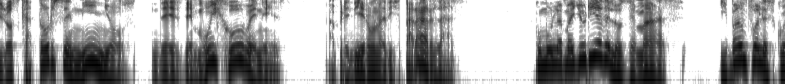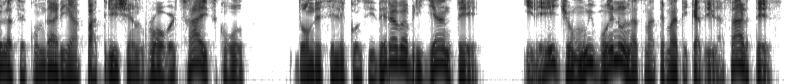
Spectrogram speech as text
los 14 niños, desde muy jóvenes, aprendieron a dispararlas. Como la mayoría de los demás, Iván fue a la escuela secundaria Patrician Roberts High School, donde se le consideraba brillante y de hecho muy bueno en las matemáticas y las artes.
